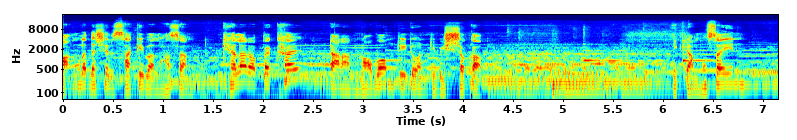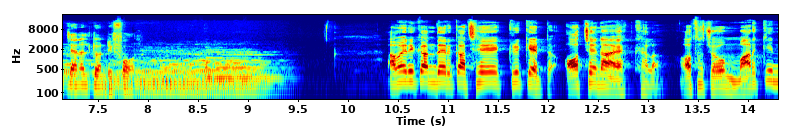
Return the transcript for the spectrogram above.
বাংলাদেশের সাকিব আল হাসান। খেলার অপেক্ষায় টানা নবম টি টোয়েন্টি বিশ্বকাপ। ইকরাম হুসাইন, চ্যানেল টোয়েন্টি আমেরিকানদের কাছে ক্রিকেট অচেনা এক খেলা। অথচ মার্কিন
